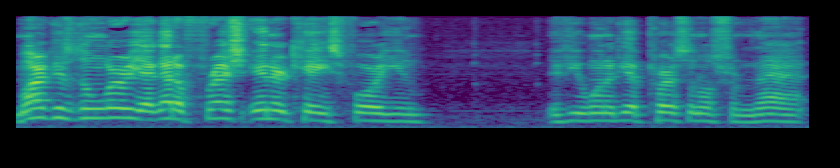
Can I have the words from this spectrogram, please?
Marcus, don't worry. I got a fresh inner case for you if you want to get personals from that.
